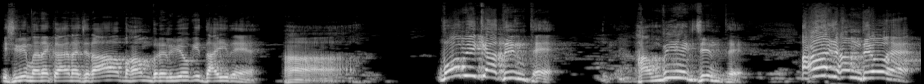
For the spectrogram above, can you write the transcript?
اس لیے میں نے کہا نا، جناب، ہم بریلویوں کی دائی رہے ہیں۔ ہاں۔ وہ بھی کیا دن تھے۔ ہم بھی ایک جن تھے۔ آج ہم دیو ہیں۔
